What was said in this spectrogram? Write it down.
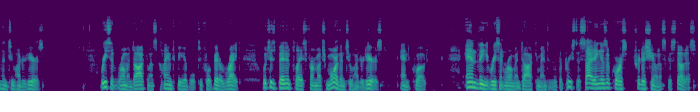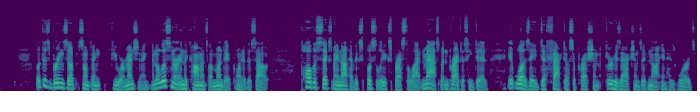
than 200 years. Recent Roman documents claim to be able to forbid a rite which has been in place for much more than 200 years. And the recent Roman document that the priest is citing is, of course, Traditionis Custodes. But this brings up something few are mentioning, and a listener in the comments on Monday pointed this out. Paul VI may not have explicitly expressed the Latin Mass, but in practice he did. It was a de facto suppression through his actions, if not in his words.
